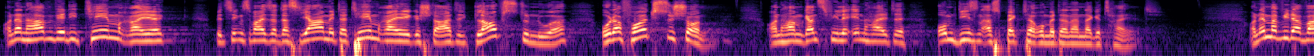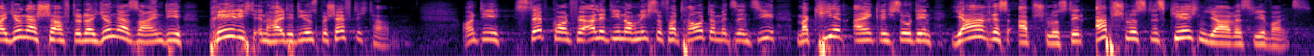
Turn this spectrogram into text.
Und dann haben wir die Themenreihe beziehungsweise das Jahr mit der Themenreihe gestartet. Glaubst du nur oder folgst du schon? Und haben ganz viele Inhalte um diesen Aspekt herum miteinander geteilt. Und immer wieder war Jüngerschaft oder Jüngersein die Predigtinhalte, die uns beschäftigt haben. Und die Stepcon, für alle, die noch nicht so vertraut damit sind, sie markiert eigentlich so den Jahresabschluss, den Abschluss des Kirchenjahres jeweils.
